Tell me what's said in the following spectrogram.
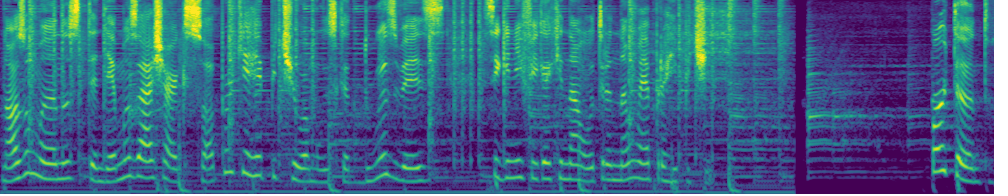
nós humanos tendemos a achar que só porque repetiu a música duas vezes significa que na outra não é para repetir. Portanto,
